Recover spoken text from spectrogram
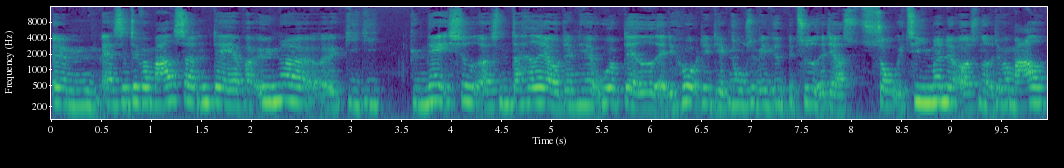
Øhm, altså, det var meget sådan, da jeg var yngre og gik i gymnasiet, og sådan, der havde jeg jo den her uopdagede ADHD-diagnose, hvilket betød, at jeg sov i timerne og sådan noget. Det var meget...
